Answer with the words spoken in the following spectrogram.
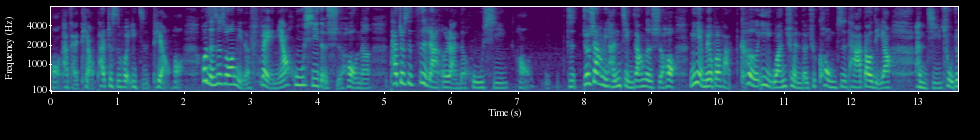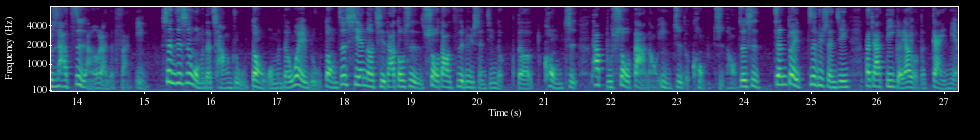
哦，它才跳，它就是会一直跳哈。或者是说你的肺，你要呼吸的时候呢，它就是自然而然的呼吸，好。只就像你很紧张的时候，你也没有办法刻意完全的去控制它，到底要很急促，就是它自然而然的反应。甚至是我们的肠蠕动、我们的胃蠕动这些呢，其实它都是受到自律神经的的控制，它不受大脑意志的控制。哈，这是针对自律神经大家第一个要有的概念。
